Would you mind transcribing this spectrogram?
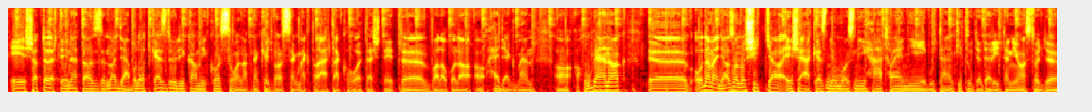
és a történet az nagyjából ott kezdődik, amikor szólnak neki, hogy valószínűleg megtalálták a holttestét valahol a, a hegyekben a, a hugának. Ö, oda megy, azonosítja, és elkezd nyomozni, hát ha ennyi év után ki tudja deríteni azt, hogy, ö,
